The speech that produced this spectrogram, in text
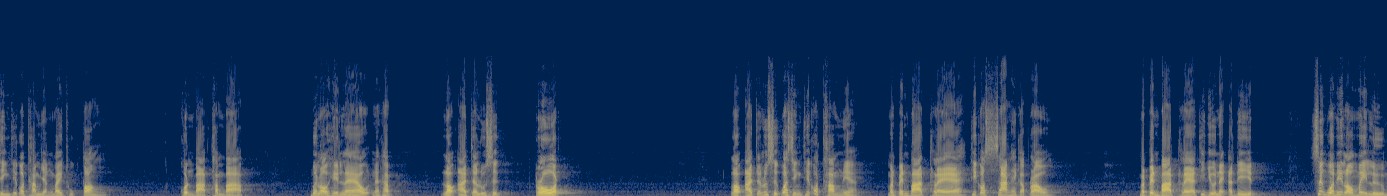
สิ่งที่เขาทาอย่างไม่ถูกต้อง คนบาปทำบาป เมื่อเราเห็นแล้วนะครับ เราอาจจะรู้สึกโกรธ เราอาจจะรู้สึกว่าสิ่งที่เขาทำเนี่ยมันเป็นบาดแผลที่เขาสร้างให้กับเรา มันเป็นบาดแผลที่อยู่ในอดีต ซึ่งวันนี้เราไม่ลืม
